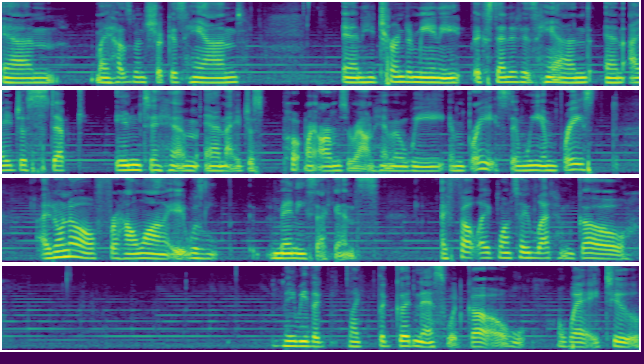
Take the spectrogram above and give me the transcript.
And my husband shook his hand and he turned to me and he extended his hand, and I just stepped into him and I just put my arms around him and we embraced. And we embraced, I don't know for how long, it was many seconds. I felt like once I let him go, maybe the like the goodness would go away too.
